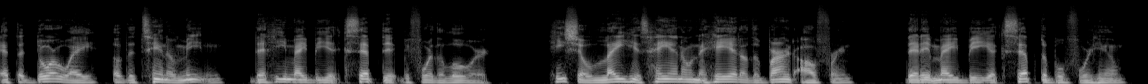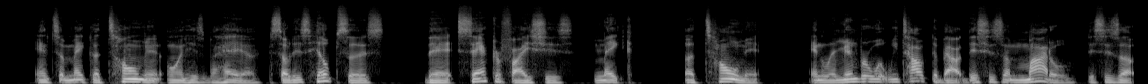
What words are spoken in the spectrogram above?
at the doorway of the tent of meeting, that he may be accepted before the Lord. He shall lay his hand on the head of the burnt offering, that it may be acceptable for him, and to make atonement on his behalf. So this helps us that sacrifices make atonement. And remember what we talked about. This is a model. This is a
